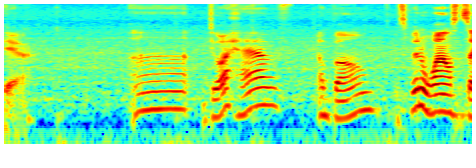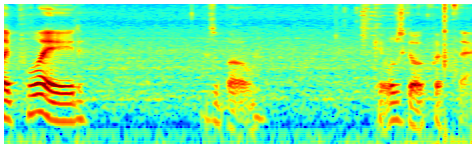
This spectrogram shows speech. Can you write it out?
Yeah. Uh, do I have a bow? It's been a while since I played. There's a bow. Okay, we'll just go equip that.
